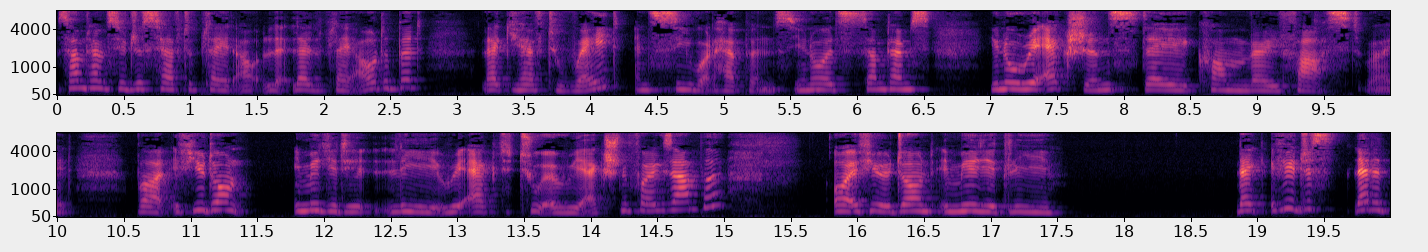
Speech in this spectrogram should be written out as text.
sometimes you just have to play it out, let, let it play out a bit like you have to wait and see what happens. You know, it's sometimes, you know, reactions, they come very fast, right? But if you don't immediately react to a reaction, for example, or if you don't immediately like if you just let it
